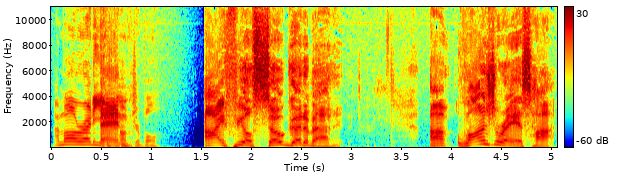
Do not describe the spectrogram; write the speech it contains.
I'm already And- uncomfortable. I feel so good about it. Um, lingerie is hot.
